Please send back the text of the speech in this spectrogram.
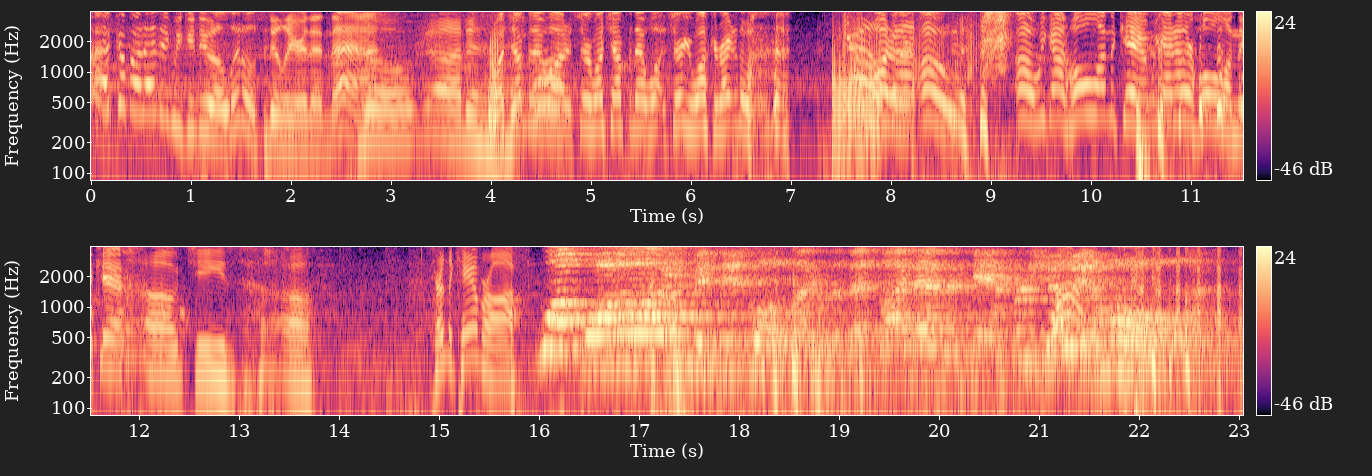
Ah, come on, I think we could do a little sillier than that. oh God. Watch out for that water, sir. Watch out for that water, sir. You're walking right into the water. water there. Oh, oh, we got hole on the cam. We got another hole on the cam. Oh jeez. Oh. Turn the camera off. Wah wah! You've been disqualified from the Best Buy bathroom cam for shoving a hole.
